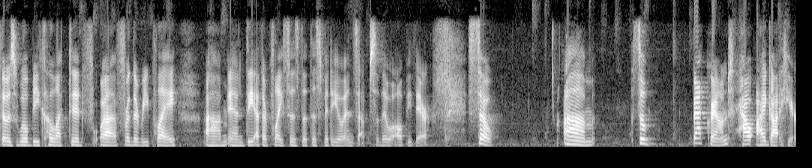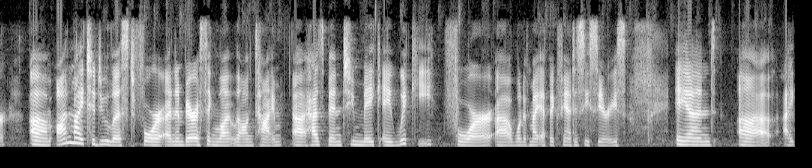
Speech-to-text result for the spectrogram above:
those will be collected for, uh, for the replay um, and the other places that this video ends up. So they will all be there. So, um, so background, how I got here. Um, on my to-do list for an embarrassing long, long time uh, has been to make a wiki for uh, one of my epic fantasy series, and uh, I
